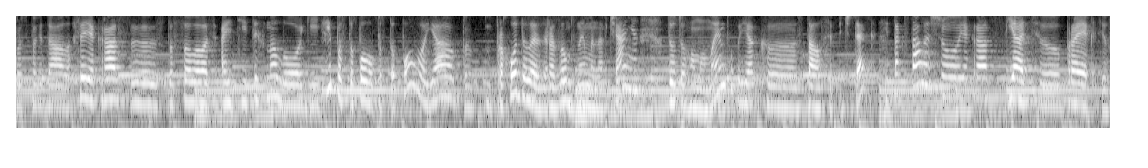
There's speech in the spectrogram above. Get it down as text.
розповідала. Це якраз е, стосовалось it технологій І поступово-поступово я проходила разом з ними навчання до того моменту, як е, стався пічдек. І так сталося, що якраз п'ять е, проєктів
